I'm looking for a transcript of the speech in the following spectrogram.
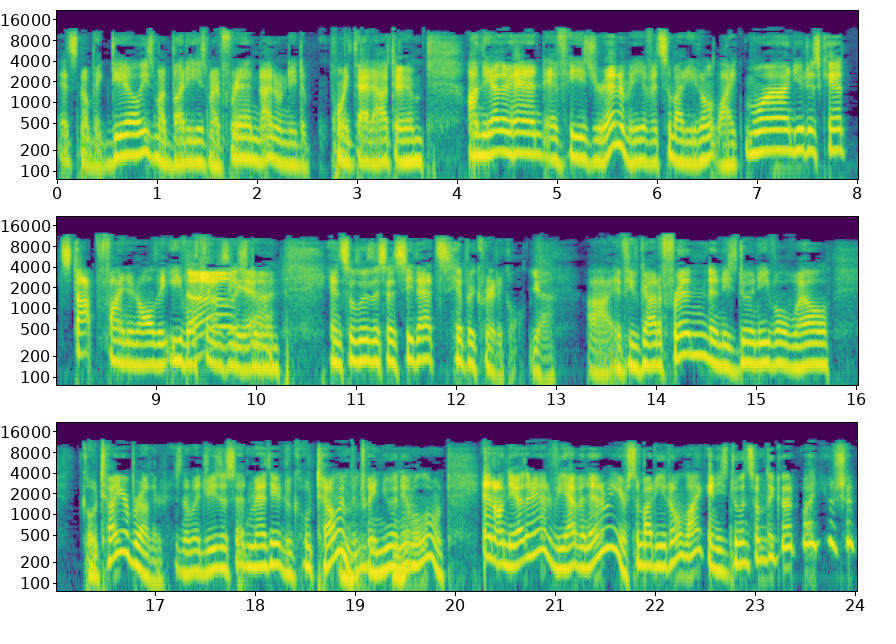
it's no big deal. He's my buddy. He's my friend. I don't need to point that out to him. On the other hand, if he's your enemy, if it's somebody you don't like, one, you just can't stop finding all the evil Oh, things he's yeah. doing. And so Luther says, see, that's hypocritical. Yeah. Uh, if you've got a friend and he's doing evil, well, go tell your brother. Isn't that what Jesus said in Matthew? To go tell him between you and him alone. And on the other hand, if you have an enemy or somebody you don't like and he's doing something good, well, you should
